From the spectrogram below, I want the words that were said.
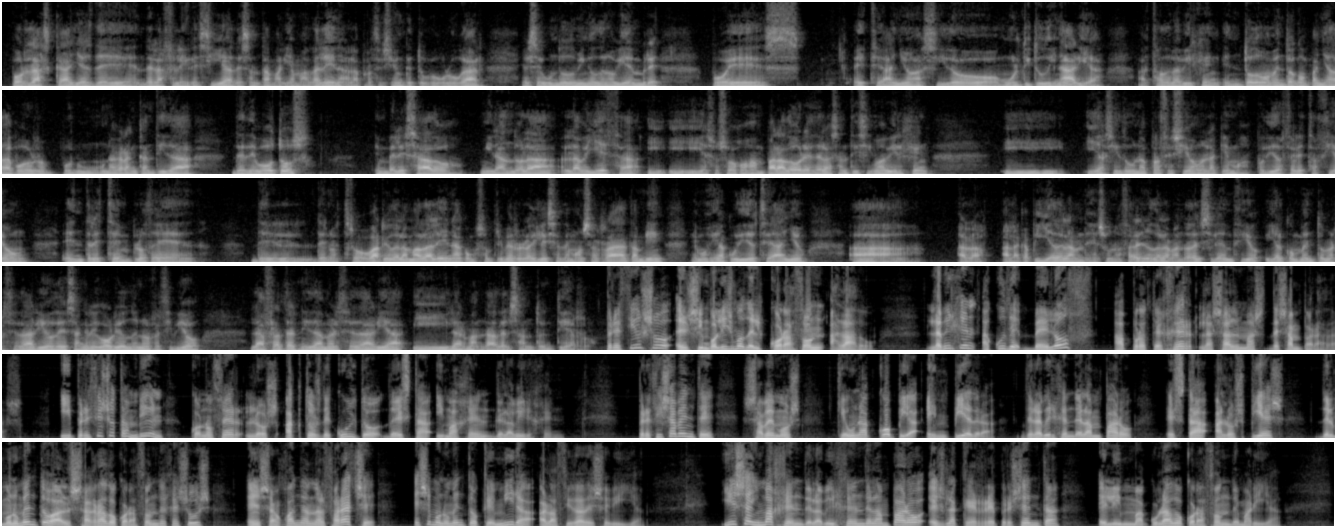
por las calles de, de, la feligresía de Santa María Magdalena, la procesión que tuvo lugar el segundo domingo de noviembre, pues este año ha sido multitudinaria. Ha estado la Virgen en todo momento acompañada por, por una gran cantidad de devotos embelesados mirando la, la belleza y, esos ojos amparadores de la Santísima Virgen. Y, ha sido una procesión en la que hemos podido hacer estación en tres templos de, de, nuestro barrio de la Magdalena, como son primero la iglesia de Montserrat, también hemos acudido este año a, a, la, la, capilla de, la, de Jesús Nazareno de la Hermandad del Silencio y al convento mercedario de San Gregorio, donde nos recibió la fraternidad mercedaria y la hermandad del Santo Entierro. Precioso el simbolismo del corazón alado. La Virgen acude veloz a proteger las almas desamparadas. Y precioso también conocer los actos de culto de esta imagen de la Virgen. Precisamente sabemos que una copia en piedra de la Virgen del Amparo está a los pies del monumento al Sagrado Corazón de Jesús en San Juan de Analfarache, ese monumento que mira a la ciudad de Sevilla. Y esa imagen de la Virgen del Amparo es la que representa el Inmaculado Corazón de María.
